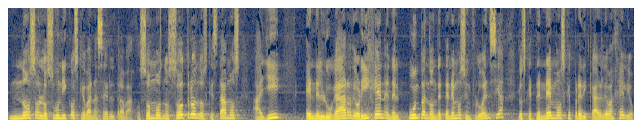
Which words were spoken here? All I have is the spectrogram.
no son los únicos que van a hacer el trabajo. Somos nosotros los que estamos allí en el lugar de origen, en el punto en donde tenemos influencia, los que tenemos que predicar el Evangelio.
